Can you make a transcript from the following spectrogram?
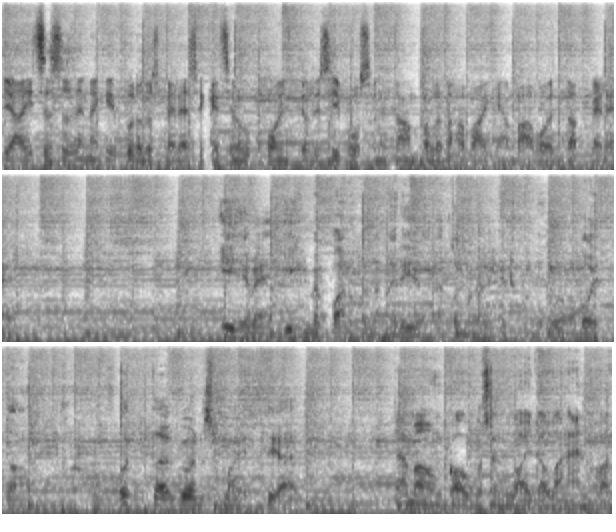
Ja itse asiassa se näki pudotuspeleissäkin, että silloin kun pointti oli sivussa, niin Tampa oli vähän vaikeampaa voittaa pelejä. Ihme, ihme vanhoilla merijöillä tuommoinen Edmundi tuolla voittaa, voittaa Gunsmitea. Tämä on Kaukosen laidalla NHL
